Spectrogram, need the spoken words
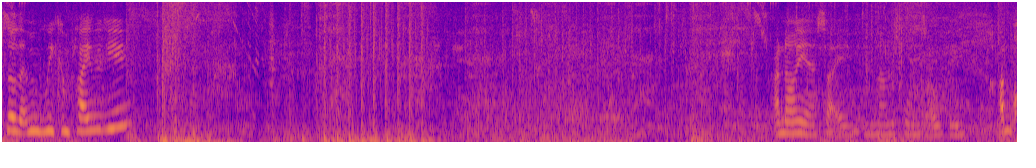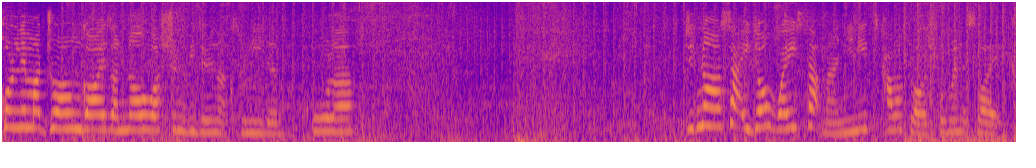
so that we can play with you. I know, yeah, Sadie. Now this one's open. I'm calling in my drone, guys. I know I shouldn't be doing that because we need a caller. No, Satty, don't waste that, man. You need to camouflage for when it's like...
